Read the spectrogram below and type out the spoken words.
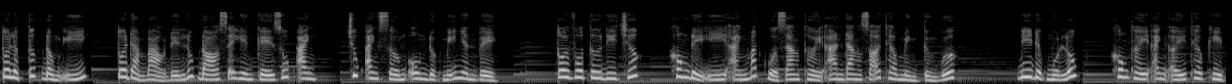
tôi lập tức đồng ý, tôi đảm bảo đến lúc đó sẽ hiến kế giúp anh, chúc anh sớm ôm được mỹ nhân về. Tôi vô tư đi trước, không để ý ánh mắt của Giang Thời An đang dõi theo mình từng bước. Đi được một lúc, không thấy anh ấy theo kịp,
